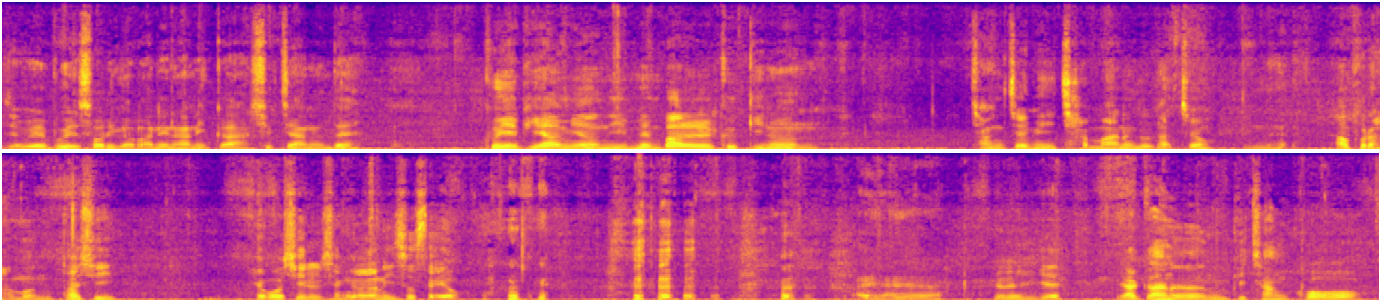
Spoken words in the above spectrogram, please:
이제 외부의 소리가 많이 나니까 쉽지 않은데 그에 비하면 이 맨발 걷기는 장점이 참 많은 것 같죠. 네. 앞으로 한번 다시 해보실 생각은 있으세요? 아니, 아니, 아니. 그래 이게 약간은 귀찮고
